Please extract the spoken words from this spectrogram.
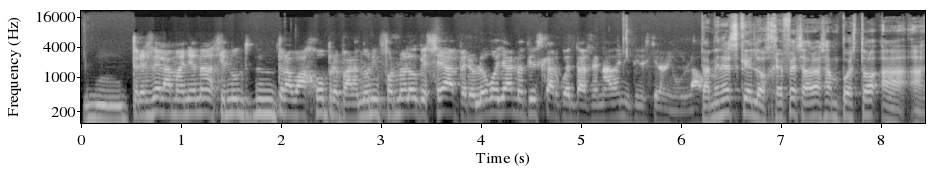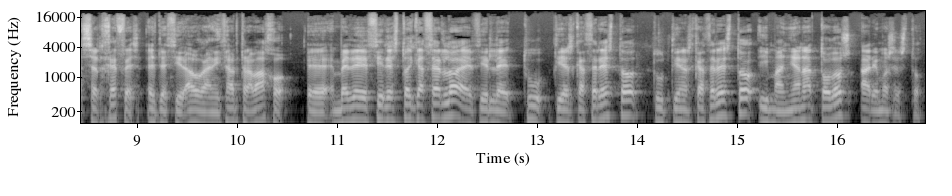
mm, 3 de la mañana haciendo un, un trabajo, preparando un informe o lo que sea, pero luego ya no tienes que dar cuentas de nada ni tienes que ir a ningún lado. También es que los jefes ahora se han puesto a, a ser jefes, es decir, a organizar trabajo. Eh, en vez de decir esto hay que hacerlo, a decirle tú tienes que hacer esto, tú tienes que hacer esto y mañana todos haremos esto.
